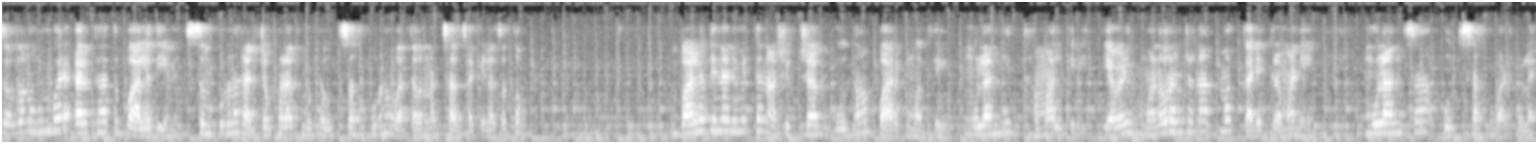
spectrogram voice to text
चौदा नोव्हेंबर अर्थात बालदिन. संपूर्ण राज्यभरात मोठ्या उत्साहपूर्ण वातावरणात साजरा केला जातो. बालदिनानिमित्त नाशिकच्या गोदाम पार्कमध्ये मुलांनी धमाल केली. यावेळी मनोरंजनात्मक कार्यक्रमाने मुलांचा उत्साह वाढवलाय.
